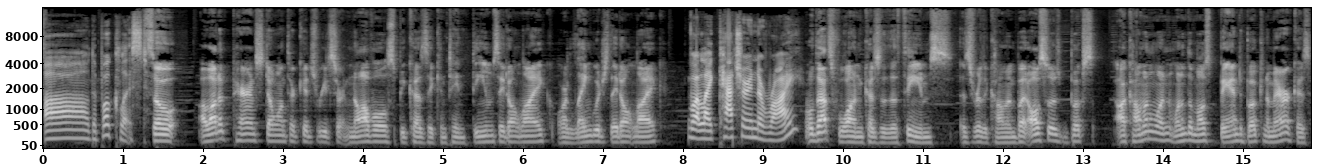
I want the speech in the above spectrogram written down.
Ah, the book list. So a lot of parents don't want their kids to read certain novels because they contain themes they don't like or language they don't like. What, like Catcher in the Rye? Well, that's one because of the themes. It's really common, but also books. A common one, one of the most banned book in America is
